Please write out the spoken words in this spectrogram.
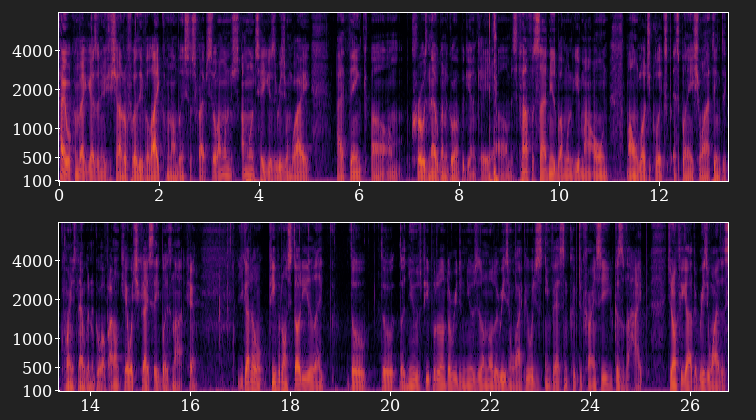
Hi, welcome back, you guys on the YouTube channel. Don't forget to leave a like, comment on, and subscribe. So I'm gonna I'm gonna tell you guys the reason why I think um, CRO is never gonna go up again. Okay, um, it's kind of a sad news, but I'm gonna give my own my own logical exp explanation why I think the coin is never gonna go up. I don't care what you guys say, but it's not. Okay, you gotta people don't study like the the the news. People don't, don't read the news. They don't know the reason why. People just invest in cryptocurrency because of the hype. You don't figure out the reason why the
